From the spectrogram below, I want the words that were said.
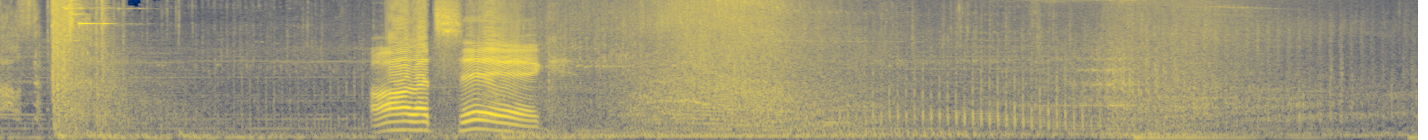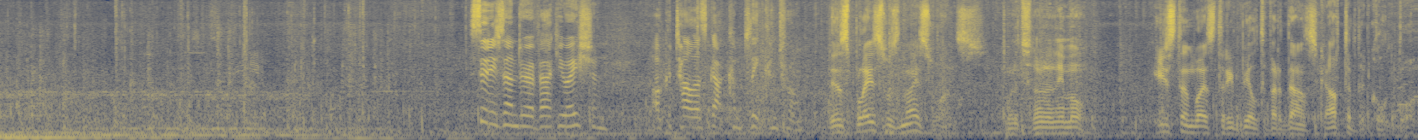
Oh, that's sick. City's under evacuation. Al-Qatala's got complete control. This place was nice once. Well, it's not anymore. East and West rebuilt Verdansk after the Cold War.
